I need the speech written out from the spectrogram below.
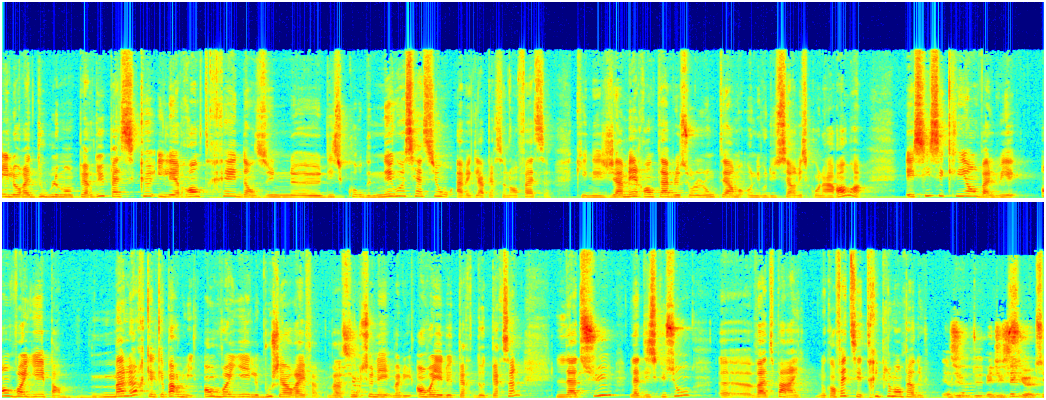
il aurait doublement perdu parce qu'il est rentré dans un euh, discours de négociation avec la personne en face qui n'est jamais rentable sur le long terme au niveau du service qu'on a à rendre. Et si ses clients va lui envoyer par malheur quelque part lui envoyer le bouche à oreille va fonctionner, va lui envoyer d'autres personnes, là-dessus la discussion euh, va être pareil. Donc en fait, c'est triplement perdu. Bien sûr. mais tu sais que ce,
